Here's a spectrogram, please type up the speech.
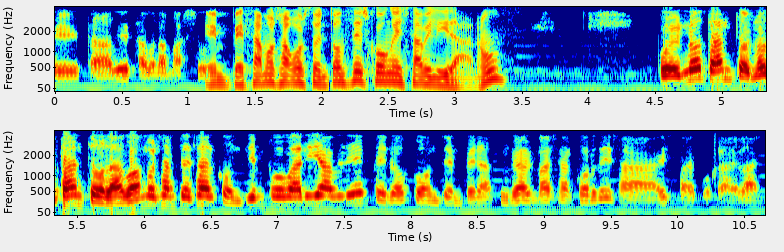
eh, cada vez habrá más sol. Empezamos agosto entonces con estabilidad, ¿no? Pues no tanto, no tanto. La vamos a empezar con tiempo variable, pero con temperaturas más acordes a esta época del año.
